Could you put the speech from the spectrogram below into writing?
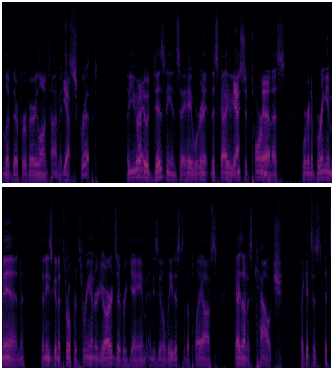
lived there for a very long time. It's Yeah. a script. Like you go Right. into a Disney and say, "Hey, we're gonna this guy who Yeah. used to torment Yeah. us, we're gonna bring him in. Then he's gonna throw for 300 yards every game, and he's gonna lead us to the playoffs." Guy's on his couch. Like it's just, it's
